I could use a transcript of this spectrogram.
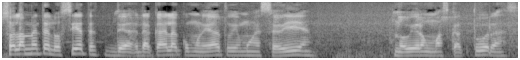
Solamente los siete de, acá de la comunidad tuvimos ese día, no vieron más capturas.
